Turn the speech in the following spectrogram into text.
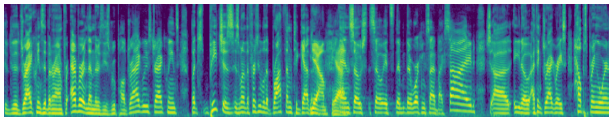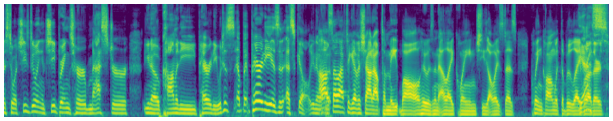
the, the drag queens that have been around forever, and then there's these RuPaul Drag Race drag queens. But Peaches is one of the first people that brought them together. Yeah. Yeah. And so so it's they're, they're working side by side. Uh, you know, I think Drag Race helps bring awareness to what she's doing, and she brings her master, you know, comedy parody, which is uh, parody is a, a skill. You know, I uh, also have to give a shout out to Meatball, who is an LA queen. She always does Queen Kong with the Boulet Brothers.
